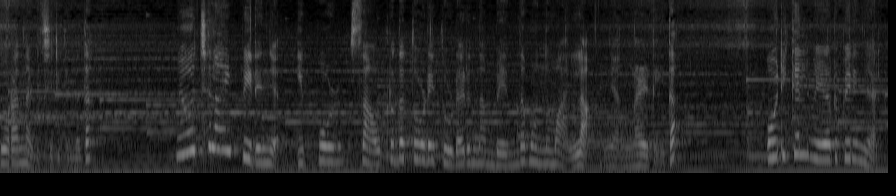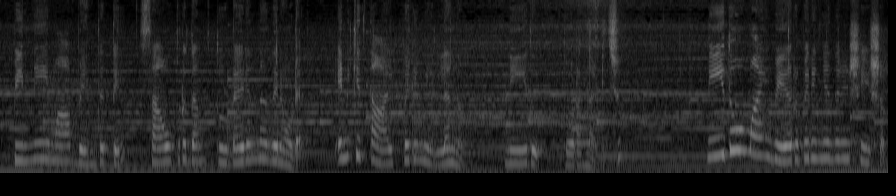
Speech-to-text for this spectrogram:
തുറന്നടിച്ചിരിക്കുന്നത്. മ്യൂച്വലായി പിരിഞ്ഞ് ഇപ്പോഴും സൗഹൃദത്തോടെ തുടരുന്ന ബന്ധമൊന്നുമല്ല ഞങ്ങളുടേത്. ഒരിക്കൽ വേർപിരിഞ്ഞാൽ പിന്നെയും ആ ബന്ധത്തിൽ സൗഹൃദം തുടരുന്നതിനോട് എനിക്ക് താല്പര്യമില്ലെന്നും നീതു തുറന്നടിച്ചു. നീതുവുമായി വേർപിരിഞ്ഞതിനു ശേഷം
